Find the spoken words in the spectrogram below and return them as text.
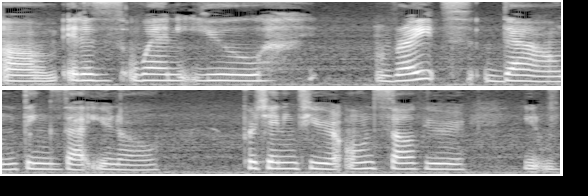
Um, it is when you write down things that you know pertaining to your own self, your you,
